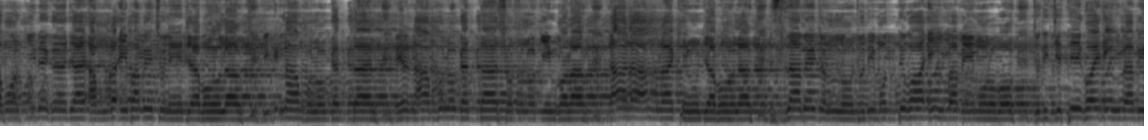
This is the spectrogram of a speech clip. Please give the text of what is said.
এমন কি দেখা যায়? আমরা এভাবে চলে যাব না। এর নাম হলো গাদ্দার। এর নাম হলো গাদ্দার, ছোট নকিম করা না না, আমরা কেউ যাব না। ইসলামের জন্য যদি মরতে হয়, এইভাবে মরব। যদি যেতে হয়, এইভাবে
